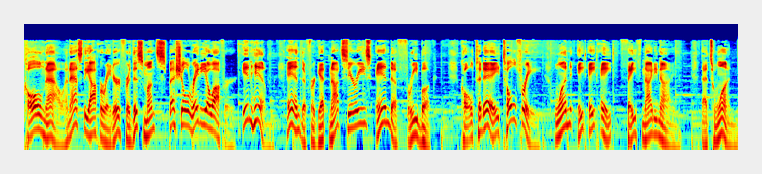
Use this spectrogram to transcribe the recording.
Call now and ask the operator for this month's special radio offer in Him and the Forget Not series and a free book. Call today toll free 1 888 Faith 99. That's 1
